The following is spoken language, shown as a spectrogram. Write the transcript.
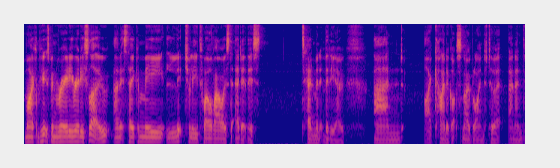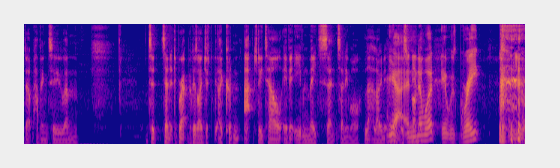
my computer's been really really slow and it's taken me literally 12 hours to edit this 10 minute video and I kind of got snowblind to it and ended up having to um, to send it to Brett because I just I couldn't actually tell if it even made sense anymore let alone it Yeah, and you know what? It was great. you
